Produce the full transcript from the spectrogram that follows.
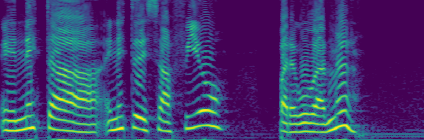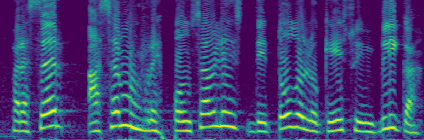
en, esta, en este desafío para gobernar, para hacer, hacernos responsables de todo lo que eso implica.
